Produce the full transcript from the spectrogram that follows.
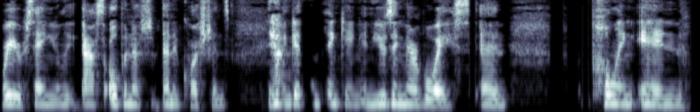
where you're saying you ask open-ended questions Yeah. and get them thinking and using their voice and pulling in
